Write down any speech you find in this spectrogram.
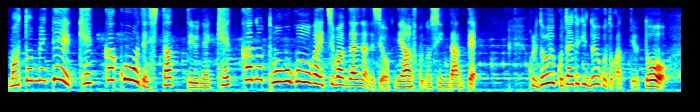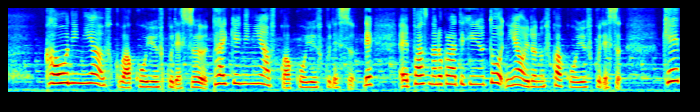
まとめて結果こうでしたっていうね結果の統合が一番大事なんですよ似合う服の診断って。これどういう具体的にどういうことかっていうと顔に似合う服はこういう服です。体型に似合う服はこういう服です。で、えパーソナルカラー的に言うと似合う色の服はこういう服です。結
